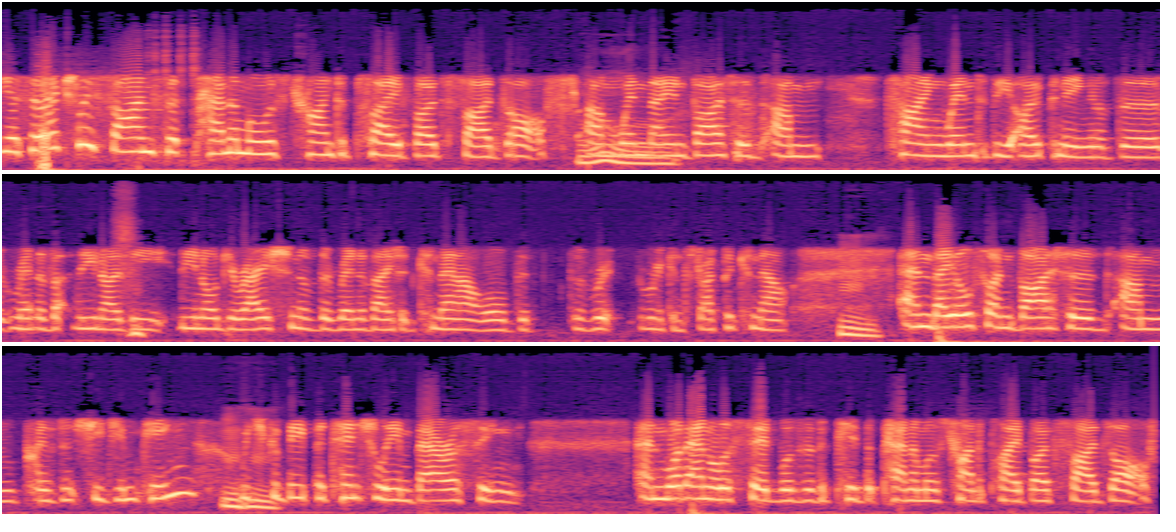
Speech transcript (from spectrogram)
Yes, there are actually signs that Panama was trying to play both sides off um, when they invited um, Tsai Ing-wen to the opening of the renova- you know the, the inauguration of the renovated canal or the, the re- reconstructed canal, and they also invited um, President Xi Jinping, which could be potentially embarrassing. And what analysts said was it appeared that Panama was trying to play both sides off,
